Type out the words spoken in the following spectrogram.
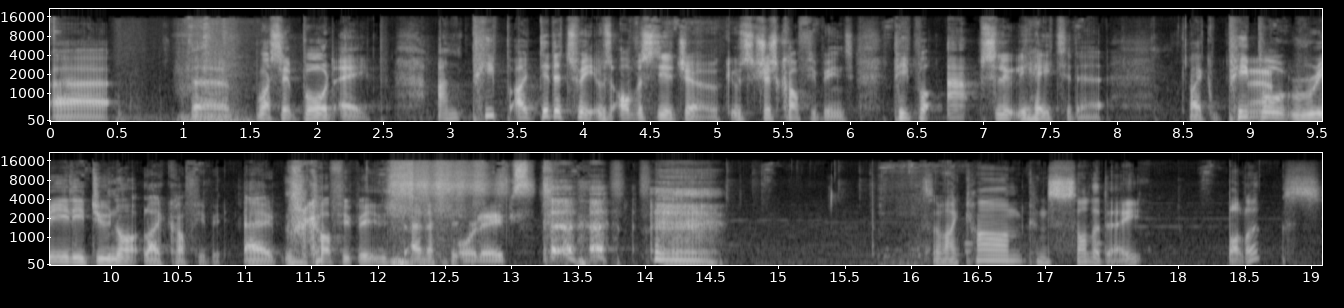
uh the what's it bored ape. And people, I did a tweet. It was obviously a joke. It was just coffee beans. People absolutely hated it. Like people Yeah. really do not like coffee be- uh, coffee beans. NFTs. Bored apes. So I can't consolidate. Bollocks.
